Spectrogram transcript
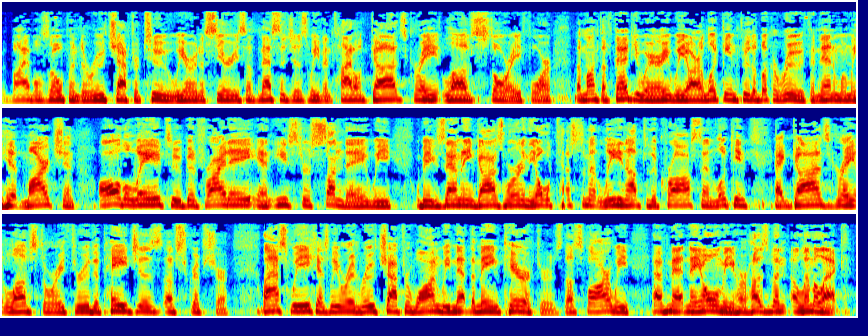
With Bibles open to Ruth chapter 2, we are in a series of messages we've entitled God's Great Love Story. For the month of February, we are looking through the book of Ruth. And then when we hit March and all the way to Good Friday and Easter Sunday, we will be examining God's Word in the Old Testament leading up to the cross and looking at God's great love story through the pages of Scripture. Last week, as we were in Ruth chapter 1, we met the main characters. Thus far, we have met Naomi, her husband Elimelech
